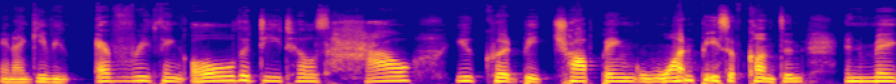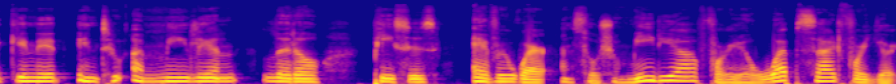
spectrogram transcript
And I give you everything, all the details, how you could be chopping one piece of content and making it into a million little pieces everywhere on social media, for your website, for your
